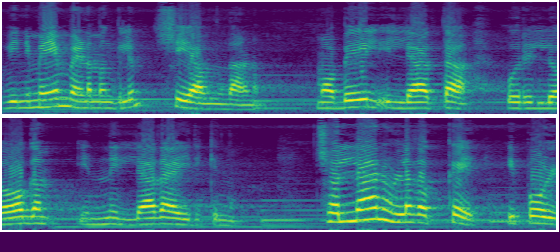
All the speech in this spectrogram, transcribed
വിനിമയം വേണമെങ്കിലും ചെയ്യാവുന്നതാണ്. മൊബൈൽ ഇല്ലാത്ത ഒരു ലോകം ഇന്നില്ലാതായിരിക്കുന്നു ചൊല്ലാനുള്ളതൊക്കെ ഇപ്പോൾ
